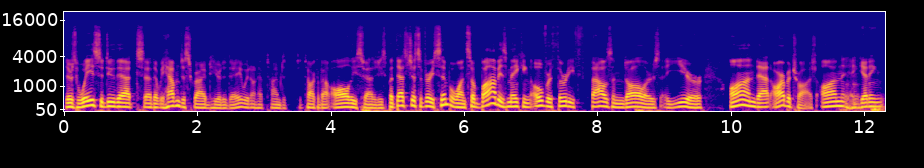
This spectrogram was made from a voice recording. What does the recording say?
There's ways to do that uh, that we haven't described here today. We don't have time to, to talk about all these strategies, but that's just a very simple one. So Bob is making over thirty thousand dollars a year on that arbitrage, on getting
